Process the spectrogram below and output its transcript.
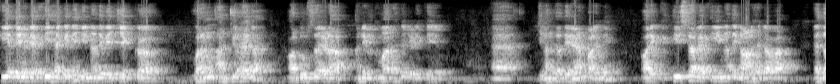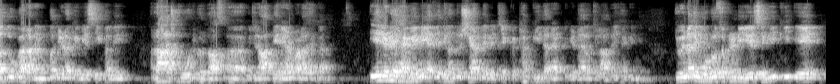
ਕਿ ਇਹ ਤਿੰਨ ਵਿਅਕਤੀ ਹੈਗੇ ਨੇ, ਜਿਨ੍ਹਾਂ ਦੇ ਵਿੱਚ ਇੱਕ ਵਰਨ ਅੰਚਲ ਹੈਗਾ ਔਰ ਦੂਸਰਾ ਜਿਹੜਾ ਅਨਿਲ ਕੁਮਾਰ ਹੈਗਾ, ਜਿਹੜੇ ਕਿ ਜਲੰਧਰ ਦੇ ਰਹਿਣ ਵਾਲੇ ਨੇ। ਔਰ ਇੱਕ ਤੀਸਰਾ ਵਿਅਕਤੀ ਇਹਨਾਂ ਦੇ ਨਾਲ ਹੈਗਾ ਵਾ ਦਾਦੂ ਗਾਰਾ ਰਿੰਪਲ, ਜਿਹੜਾ ਕਿ ਬੇਸਿਕਲੀ ਰਾਜਕੋਟ ਗੁਰਦਾਸ ਗੁਜਰਾਤ ਦੇ ਰਹਿਣ ਵਾਲਾ ਹੈਗਾ। ਇਹ ਜਿਹੜੇ ਹੈਗੇ ਨੇ ਇੱਥੇ ਜਲੰਧਰ ਸ਼ਹਿਰ ਦੇ ਵਿੱਚ ਇੱਕ ਠੱਗੀ ਦਾ ਰੈਕਟ ਜਿਹੜਾ ਉਹ ਚਲਾ ਰਹੇ ਹੈਗੇ ਨੇ, ਜੋ ਇਹਨਾਂ ਦੀ ਮੋਡੋ ਸਪਰੈਂਡੀ ਇਹ ਸੀਗੀ ਕਿ ਇਹ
